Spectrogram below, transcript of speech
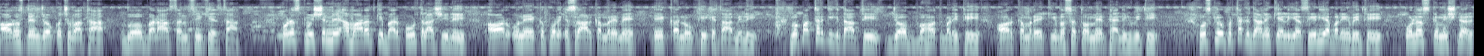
और उस दिन जो कुछ हुआ था, वो बड़ा सनसी खेज था। पुलिस कमीशन ने अमारत की भरपूर तलाशी ली और उन्हें एक पुर इसरार कमरे में एक अनोखी किताब मिली। वो पत्थर की किताब थी जो बहुत बड़ी थी और कमरे की वसतों में फैली हुई थी। उसके ऊपर तक जाने के लिए सीढ़ियाँ बनी हुई थी। पुलिस कमिश्नर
